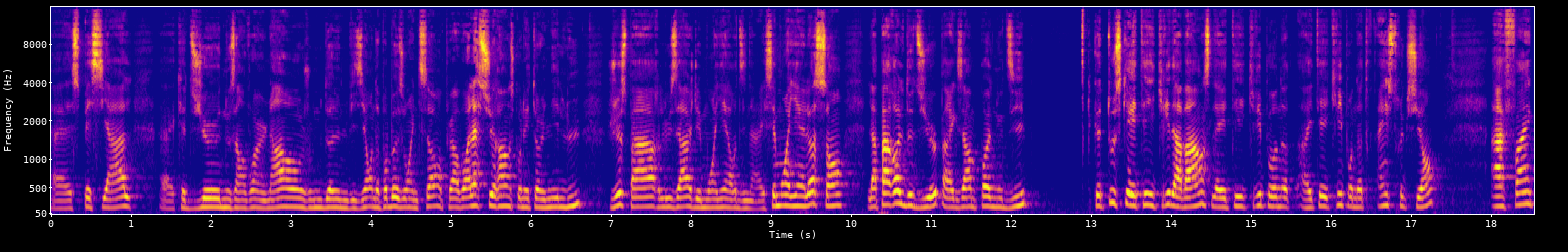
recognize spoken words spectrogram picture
euh, spéciale, euh, que Dieu nous envoie un ange ou nous donne une vision. On n'a pas besoin de ça. On peut avoir l'assurance qu'on est un élu juste par l'usage des moyens ordinaires. Et ces moyens-là sont la parole de Dieu. Par exemple, Paul nous dit que tout ce qui a été écrit d'avance a a été écrit pour notre instruction, afin que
